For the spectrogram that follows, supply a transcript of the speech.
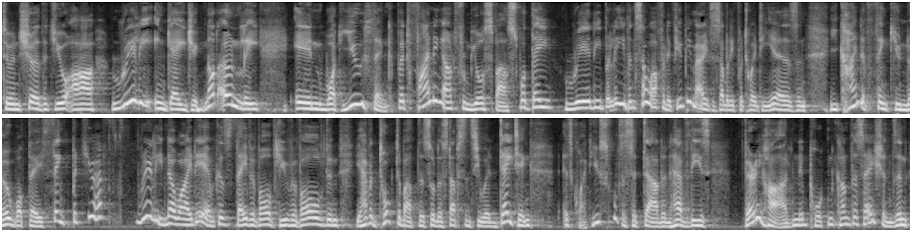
to ensure that you are really engaging, not only in what you think, but finding out from your spouse what they really believe. And so often, if you've been married to somebody for 20 years and you kind of think you know what they think, but you have really no idea because they've evolved, you've evolved, and you haven't talked about this sort of stuff since you were dating. It's quite useful to sit down and have these very hard and important conversations. And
